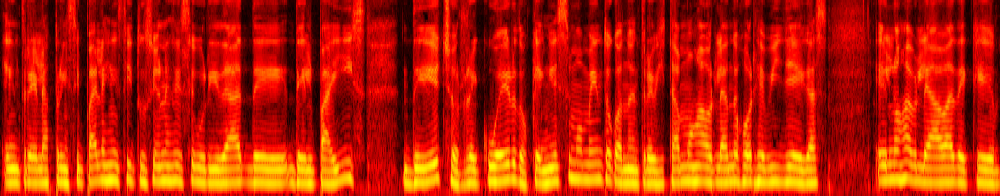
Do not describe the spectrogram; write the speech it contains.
entre las principales instituciones de seguridad del país. De hecho, recuerdo que en ese momento cuando entrevistamos a Orlando Jorge Villegas, él nos hablaba de que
